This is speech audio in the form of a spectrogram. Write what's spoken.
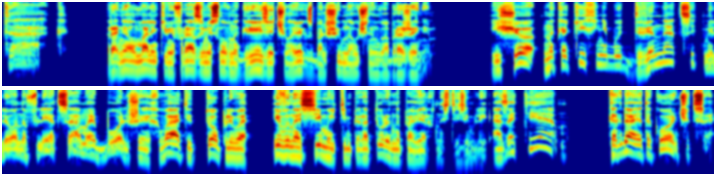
так!» — ронял маленькими фразами, словно грезя, человек с большим научным воображением. Еще на каких-нибудь 12 миллионов лет самое большее хватит топлива и выносимой температуры на поверхности Земли. А затем, когда это кончится,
